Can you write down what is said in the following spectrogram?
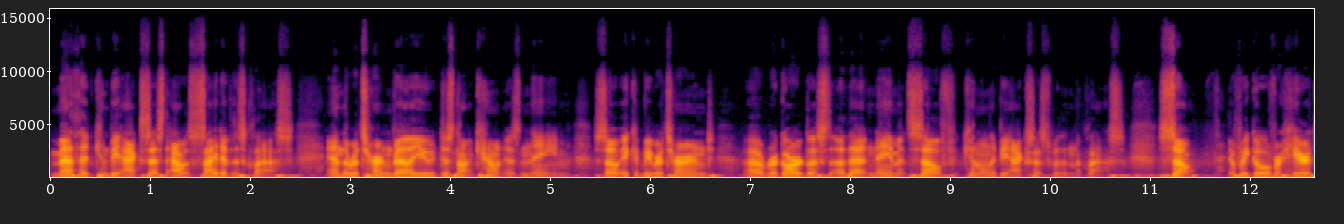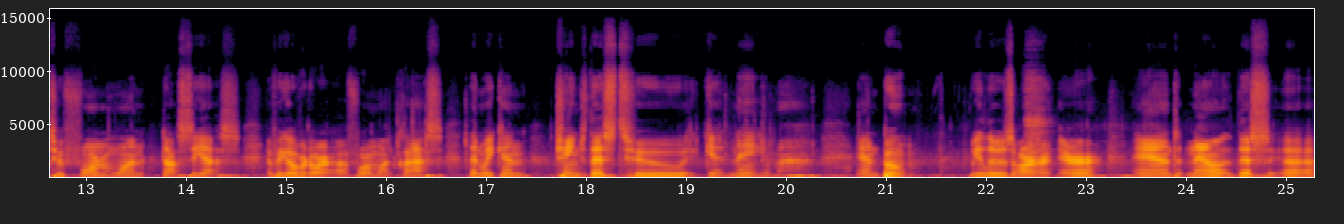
method can be accessed outside of this class, and the return value does not count as name, so it can be returned uh, regardless of that name itself can only be accessed within the class. So, if we go over here to form1.cs, if we go over to our uh, form1 class, then we can change this to get name. And boom, we lose our error. And now this uh,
